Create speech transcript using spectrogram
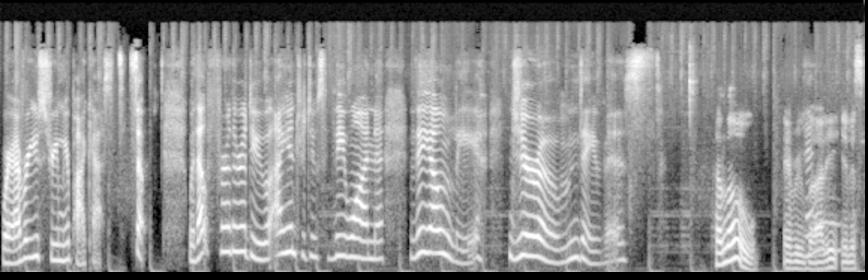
wherever you stream your podcasts. So, without further ado, I introduce the one, the only, Jerome Davis. Hello, everybody. Hey. It is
